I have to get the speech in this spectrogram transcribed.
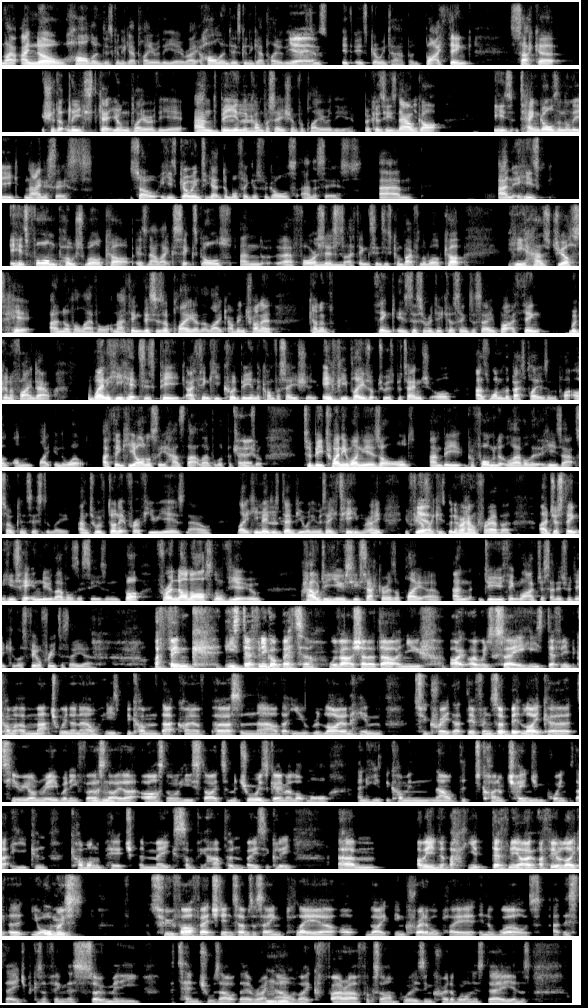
Now I know Haaland is going to get Player of the Year, right? Haaland is going to get Player of the Year. Yeah. It, it's going to happen. But I think Saka should at least get Young Player of the Year and be in the Mhm. conversation for Player of the Year because he's now Yeah. got he's ten goals in the league, nine assists. So he's going to get double figures for goals and assists. Um, and he's his form post World Cup is now like six goals and uh, four assists. I think since he's come back from the World Cup, he has just hit another level. And I think this is a player that like I've been trying to kind of think is this a ridiculous thing to say, but I think we're going to find out. When he hits his peak, I think he could be in the conversation if he plays up to his potential as one of the best players in the pla- on, on like in the world. I think he honestly has that level of potential. To be 21 years old and be performing at the level that he's at so consistently, and to have done it for a few years now, like he made his mm. debut when he was 18, right? It feels Yeah. like he's been around forever. I just think he's hitting new levels this season. But for a non-Arsenal view, how do you see Saka as a player? And do you think what I've just said is ridiculous? Feel free to say yeah. I think he's definitely got better without a shadow of doubt. And you, I, I would say he's definitely become a match winner now. He's become that kind of person now that you rely on him to create that difference. So a bit like uh, Thierry Henry when he 1st Mhm. started at Arsenal, he started to mature his game a lot more. And he's becoming now the kind of changing point that he can come on the pitch and make something happen. Basically, um, I mean, you definitely. I, I feel like uh, you're almost too far fetched in terms of saying player or like incredible player in the world at this stage because I think there's so many potentials out there right mm-hmm. now. Like Farah, for example, is incredible on his day, and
